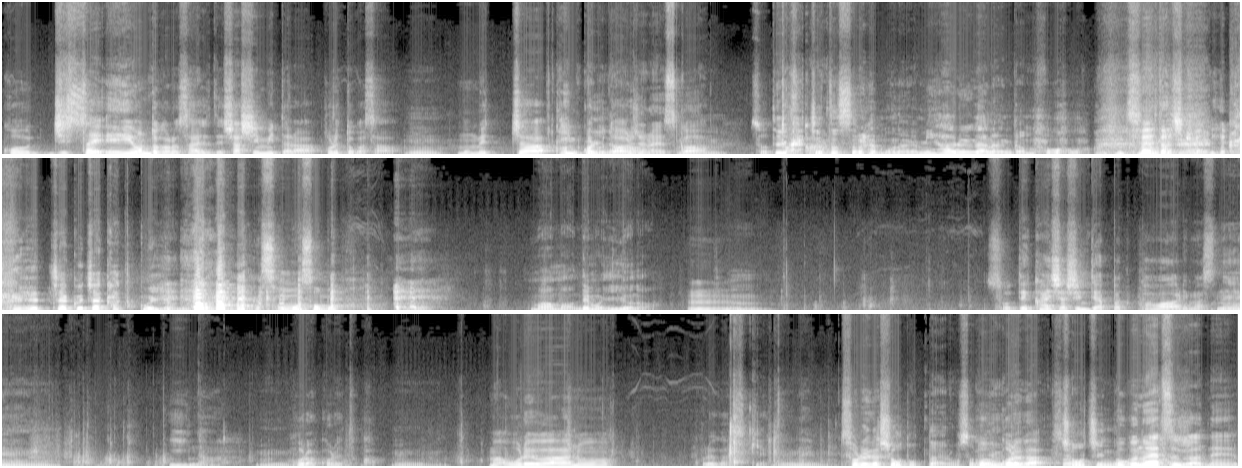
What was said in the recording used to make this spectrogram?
こう実際 A4 とかのサイズで写真見たらこれとかさ、うん。もうめっちゃインパクトあるじゃないですか。っていうかちょっとそれはもうなんか三春がなんかもそれは確かに。ねうめちゃくちゃかっこいいよ三春そもそも、うん。まあまあでもいいよな。うん、そうでかい写真ってやっぱパワーありますうね、ん。いいな、ほらこれとか。うん。まあ俺はあのこれが好きやけどね、それが賞取ったんやろ？そのこれが僕のやつがね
